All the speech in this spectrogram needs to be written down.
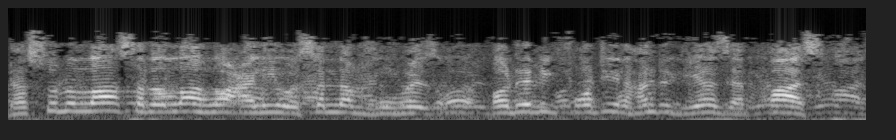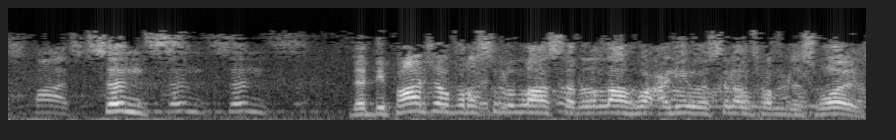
Rasulullah sallallahu alaihi wasallam, who has already 1400 years have passed since the departure of Rasulullah sallallahu alaihi wasallam from this world.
